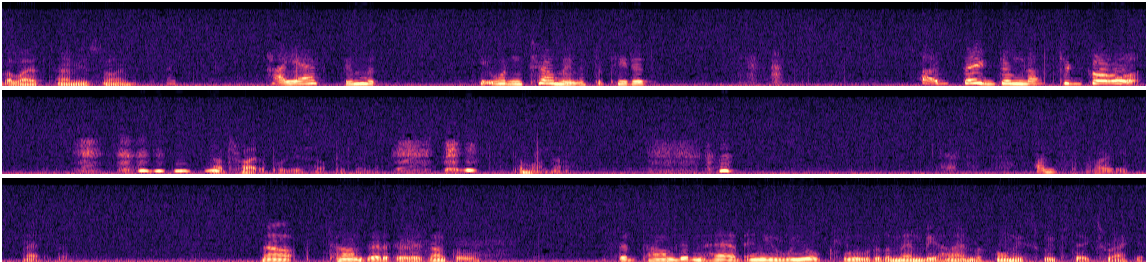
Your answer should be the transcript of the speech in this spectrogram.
The last time you saw him? I asked him, but he wouldn't tell me, Mr. Peters. I begged him not to go. Now try to pull yourself together. Come on now. I'm sorry. That's it. Now, Tom's editor, his uncle, said Tom didn't have any real clue to the men behind the phony sweepstakes racket.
